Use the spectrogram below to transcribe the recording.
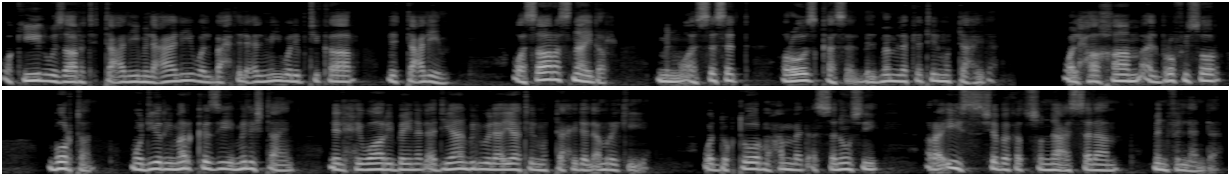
وكيل وزارة التعليم العالي والبحث العلمي والابتكار للتعليم وسارة سنايدر من مؤسسة روز كاسل بالمملكة المتحدة والحاخام البروفيسور بورتون مدير مركز ميلشتاين للحوار بين الأديان بالولايات المتحدة الأمريكية والدكتور محمد السنوسي رئيس شبكة صناع السلام من فنلندا.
